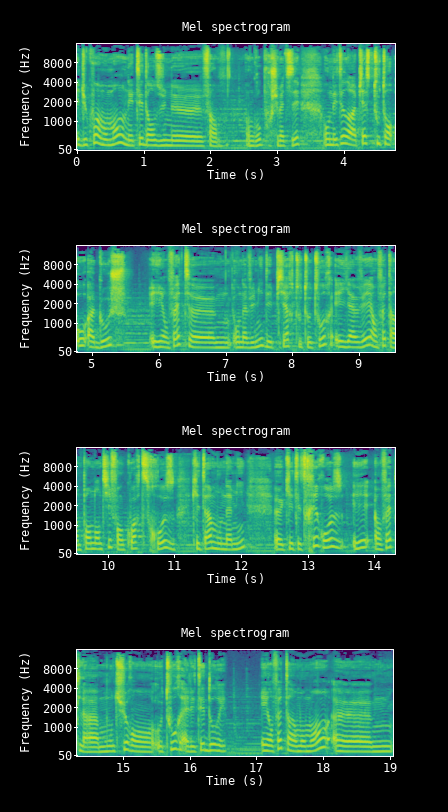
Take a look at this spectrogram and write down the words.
Et du coup à un moment on était dans une enfin en gros pour schématiser on était dans la pièce tout en haut à gauche. Et en fait, euh, on avait mis des pierres tout autour et il y avait en fait un pendentif en quartz rose qui était à mon ami, euh, qui était très rose. Et en fait la monture en, autour, elle était dorée. Et en fait, à un moment, euh,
